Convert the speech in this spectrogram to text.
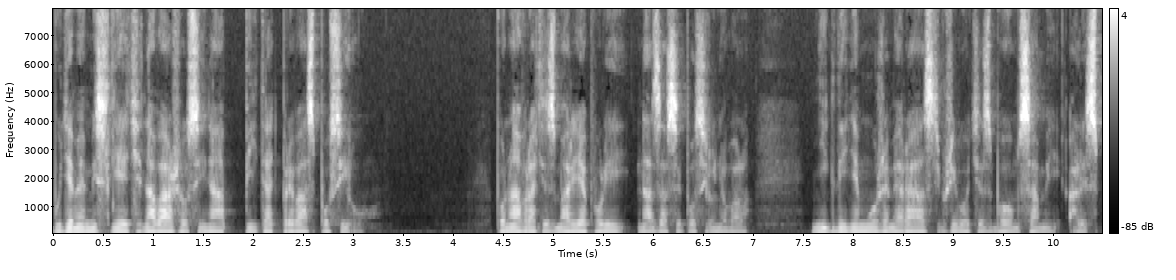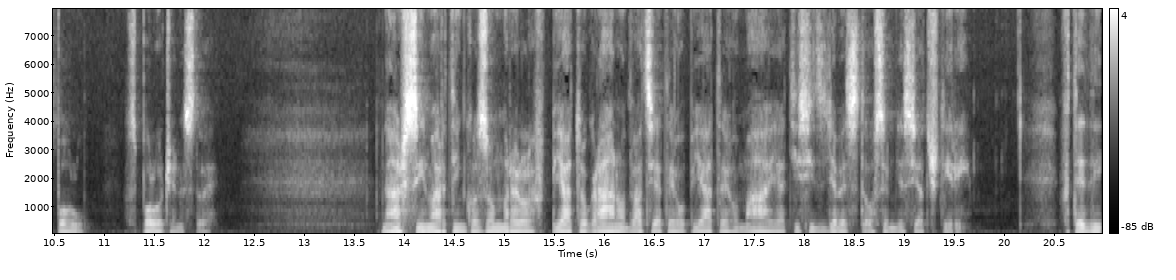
budeme myslieť na vášho syna pýtať pre vás posilu. Po návrate z Mariapoli nás zase posilňoval. Nikdy nemôžeme rásť v živote s Bohom sami, ale spolu, v spoločenstve. Náš syn Martinko zomrel v piatok ráno 25. mája 1984. Vtedy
